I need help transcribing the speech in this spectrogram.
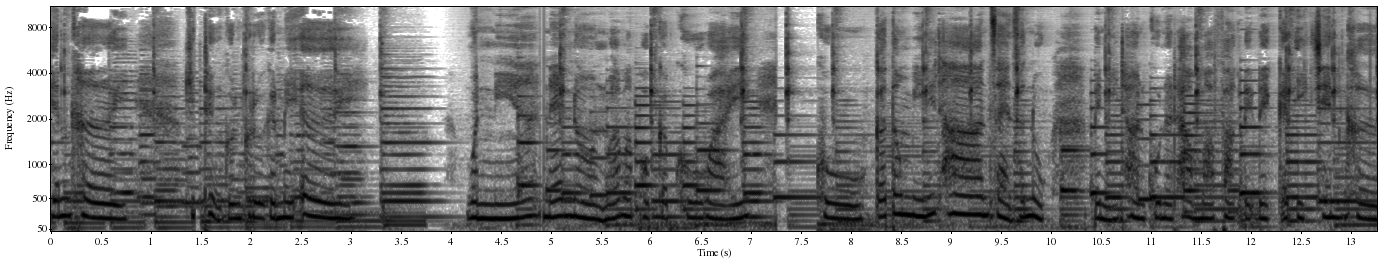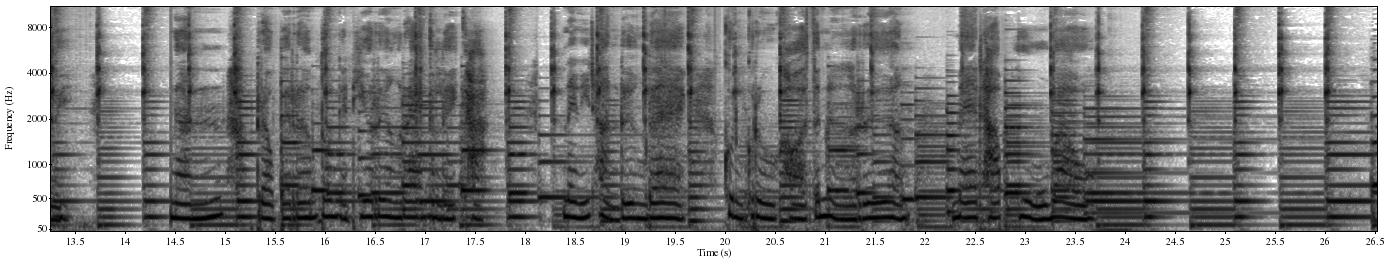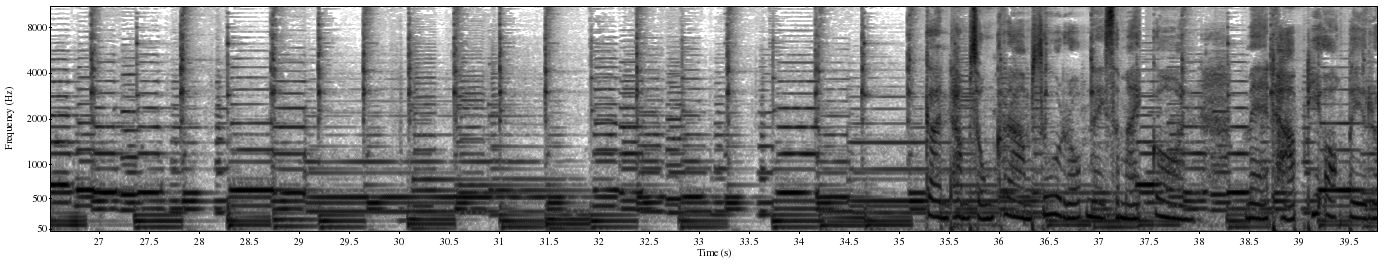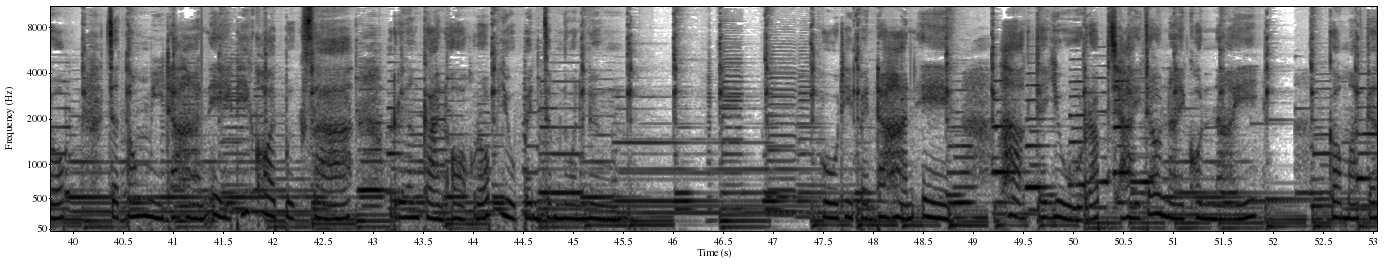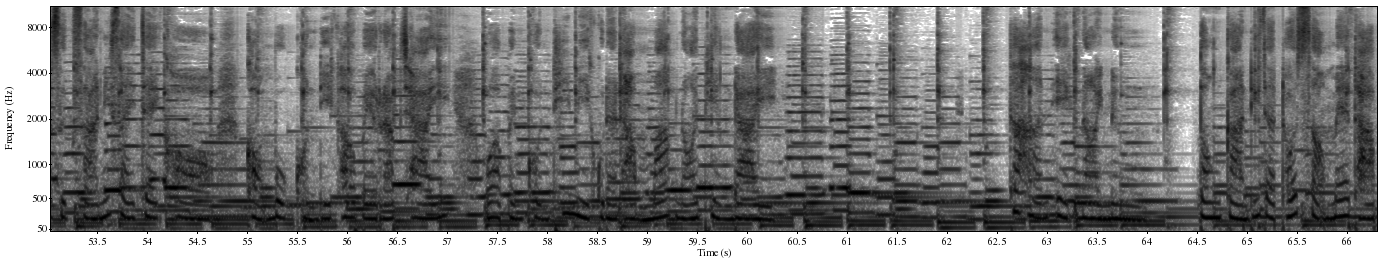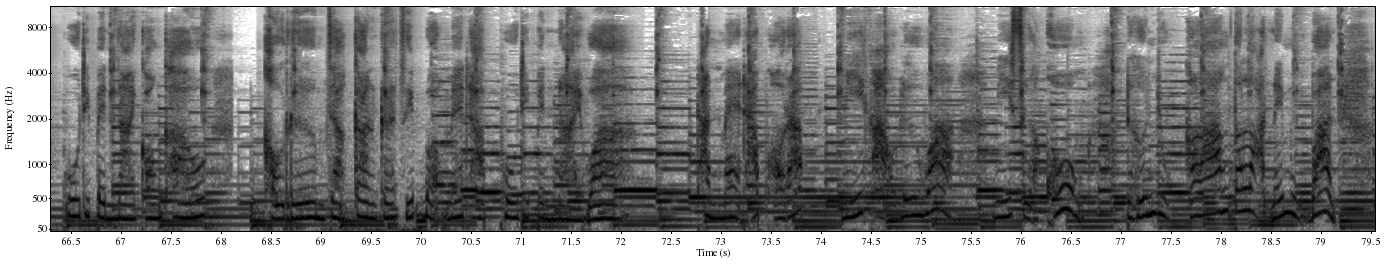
เช่นเคย คิดถึงคุณครูกันไหมเอ่ย วันนี้แน่นอนว่ามาพบกับครูไหวครูก็ต้องมีนิทานแสนสนุก เป็นนิทานคุณธรรมมาฝากเด็กๆกันอีกเช่นเคย งั้นเราไปเริ่มต้นกันที่เรื่องแรกกันเลยค่ะ ในนิทานเรื่องแรก คุณครูขอเสนอเรื่อง แม่ทับหูเบา สู้รบในสมัยก่อน แม่ทัพที่ออกไปรบ จะต้องมีทหารเอกที่คอยปรึกษา เรื่องการออกรบอยู่เป็นจำนวนหนึ่ง ผู้ที่เป็นทหารเอก หากจะอยู่รับใช้เจ้านายคนไหน ก็มักจะศึกษานิสัยใจคอของบุคคลที่เข้าไปรับใช้ ว่าเป็นคนที่มีคุณธรรมมากน้อยเพียงใด จะทดสอบแม่ทัพผู้ที่เป็นนายของเขา เขาเริ่มจากการกระซิบบอกแม่ทัพผู้ที่เป็นนายว่า ท่านแม่ทัพขอรับ มีข่าวลือว่า มีเสือโคร่งเดินอยู่กลางตลาดในหมู่บ้าน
